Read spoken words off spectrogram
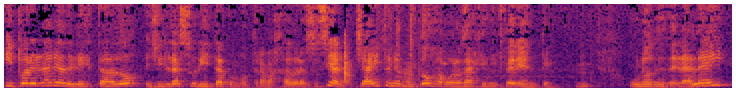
y por el área del Estado, Gilda Zurita como trabajadora social. Ya ahí tenemos dos abordajes diferentes uno desde la ley,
